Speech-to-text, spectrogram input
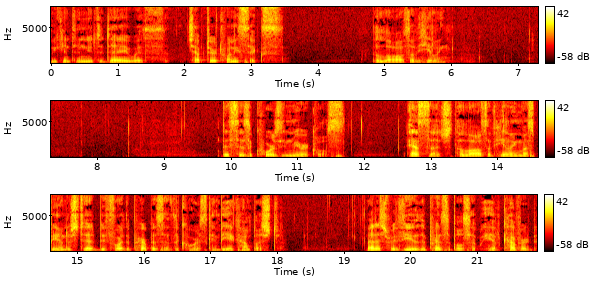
We continue today with chapter 26, The Laws of Healing. This is a course in miracles. As such, the laws of healing must be understood before the purpose of the course can be accomplished. Let us review the principles that we have covered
